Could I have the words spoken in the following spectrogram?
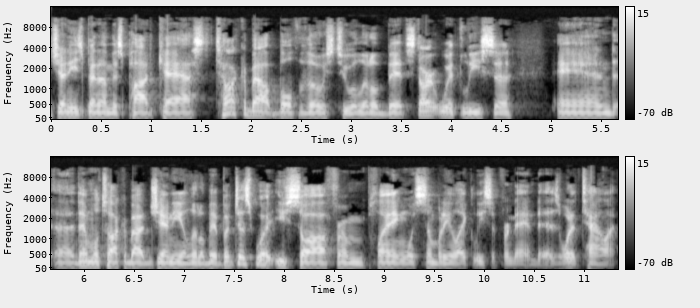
Jennie's been on this podcast. Talk about both of those two a little bit. Start with Lisa, and uh, then we'll talk about Jennie a little bit. But just what you saw from playing with somebody like Lisa Fernandez. What a talent!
